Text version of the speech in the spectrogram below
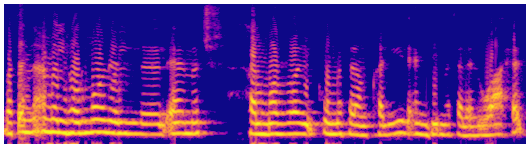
مثلا أمل الهرمون الامج هالمرة يكون مثلا قليل عندي مثلا واحد.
